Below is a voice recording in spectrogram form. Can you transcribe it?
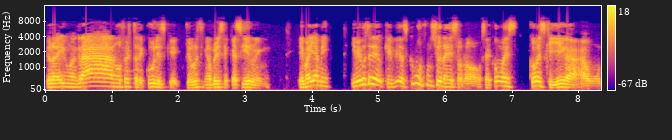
y ahora hay una gran oferta de cures que, que que abrirse casillero en, en Miami, y me gustaría que veas cómo funciona eso, ¿no? O sea, cómo es, cómo es que llega a un...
